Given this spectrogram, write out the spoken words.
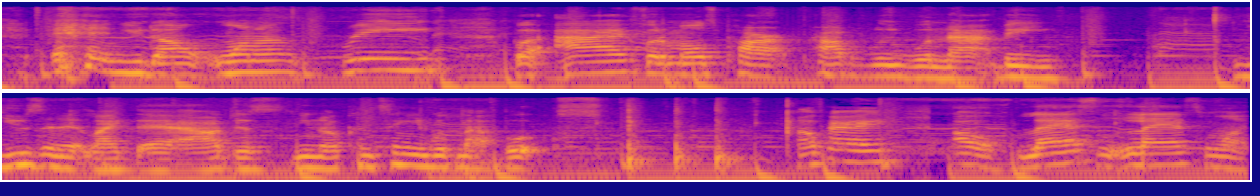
and you don't want to read but i for the most part probably will not be using it like that. I'll just you know continue with my books. Okay? Oh last last one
